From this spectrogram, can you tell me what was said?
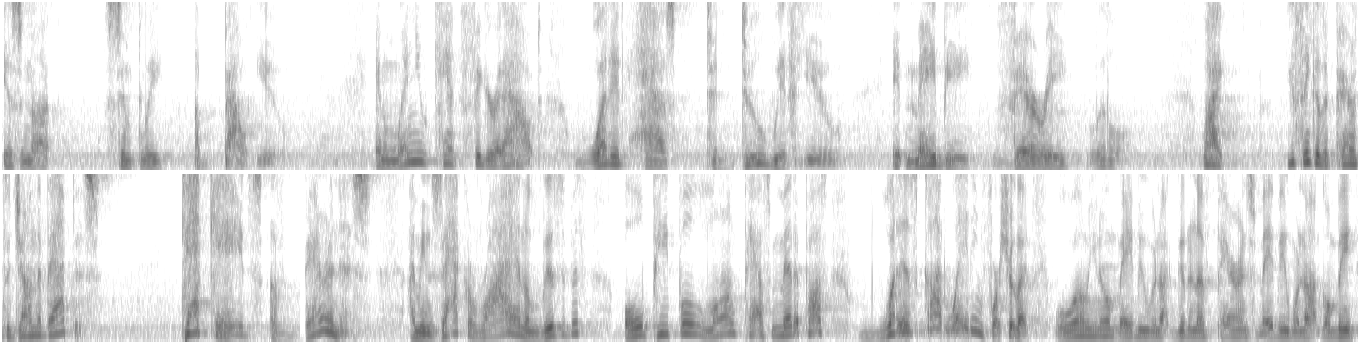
is not simply about you. And when you can't figure it out, what it has to do with you, it may be very little. Like, you think of the parents of John the Baptist, decades of barrenness. I mean, Zachariah and Elizabeth, old people, long past menopause. What is God waiting for? Sure, like, well, you know, maybe we're not good enough parents. Maybe we're not going to be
